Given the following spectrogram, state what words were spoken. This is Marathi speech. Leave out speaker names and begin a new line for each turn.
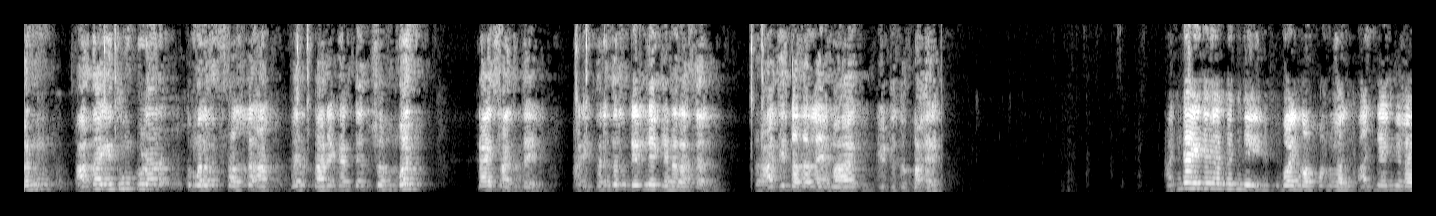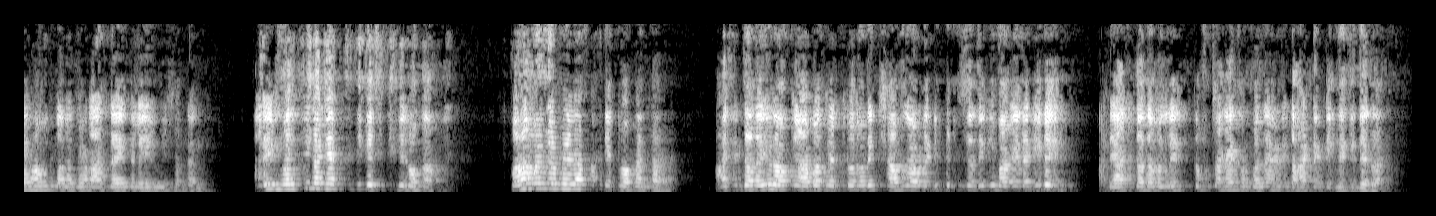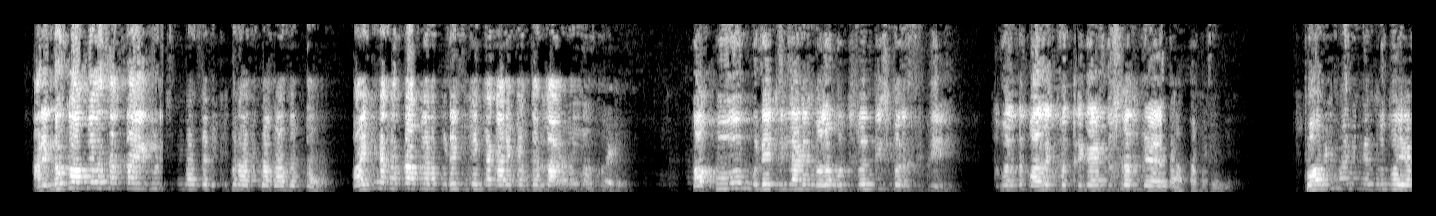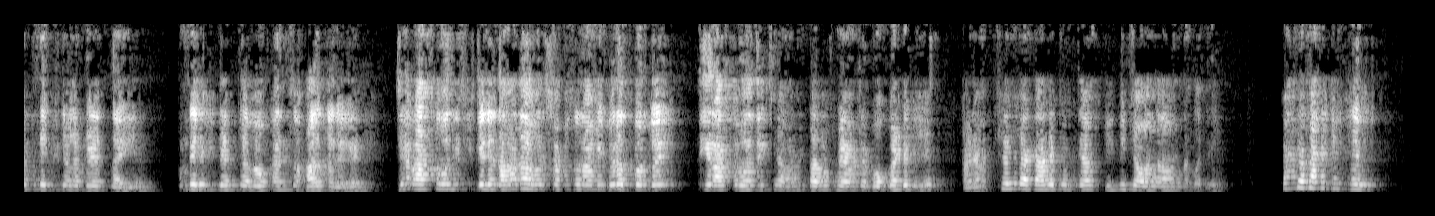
पण आता इथून पुढे तुम्हाला सल्ला जर कार्यकर्त्यांचं मन काय सांगते आणि खरं जर निर्णय घेणार असाल तर आजी दादाला महायुतीतून बाहेर अन्याय केला त्यांनी मोबाईल वापरून अन्याय केला राहुल दादा अन्याय केला योगी सरकारने. आणि मंत्रीला घ्या किती कशी लोक आपले. महामंडळ मिळाला अनेक लोकांना. अजितदादा येऊन आमचे आबासाहेब करून एक शामरावने डिप्युटी देखील मागायला गेले आणि अजितदादा म्हणले तुमचा काय संबंध आहे? आम्ही दहा टक्के निधी देणार. आणि नको आपल्याला सत्ता ही पुढची पण अजितदादा म्हणतात. माहिती का सत्ता आपल्याला पुणे जिल्ह्याच्या कार्यकर्त्यांना बापू पुणे जिल्हा आणि सोलापूर स्वतःच परिस्थिती तुम्हाला तर पालकमंत्री काय दुसराच मिळाला नाही आतापर्यंत स्वाभिमानी नेतृत्व या पुणे जिल्ह्याला मिळत नाही पुणे जिल्ह्यातल्या लोकांचं हाल झालेले जे राष्ट्रवादीची गेल्या दहा दहा वर्षापासून आम्ही विरोध करतोय ती राष्ट्रवादीचे अमिताभ आमचे बोकंडे दिले आणि अक्षरशः कार्यकर्त्या स्थितीच्या वातावरणामध्ये कशासाठी घेतले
